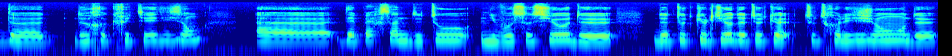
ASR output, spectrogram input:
de, de recruter, disons, euh, des personnes de tous niveaux sociaux, de, de toute culture, de toute, toute religion, de,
